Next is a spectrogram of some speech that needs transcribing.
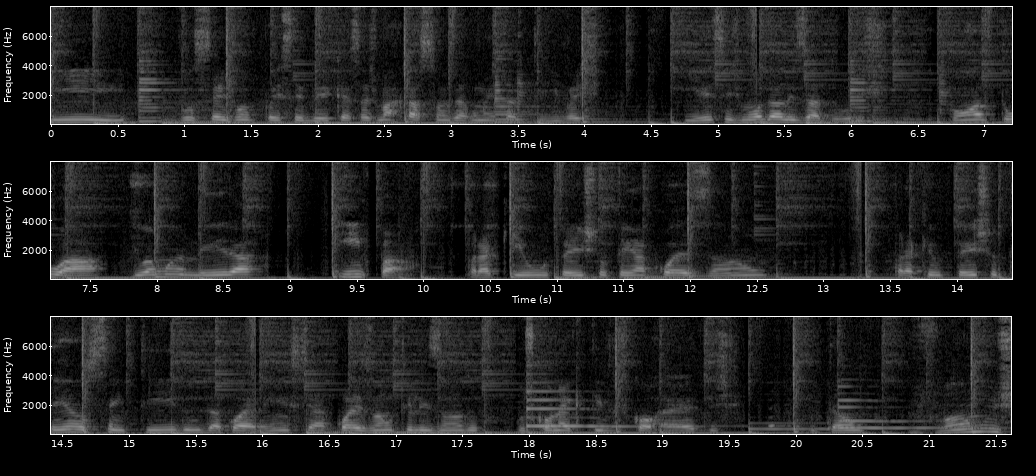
E vocês vão perceber que essas marcações argumentativas e esses modalizadores vão atuar de uma maneira ímpar para que o texto tenha coesão, para que o texto tenha o sentido da coerência, a coesão utilizando os conectivos corretos. Então, vamos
